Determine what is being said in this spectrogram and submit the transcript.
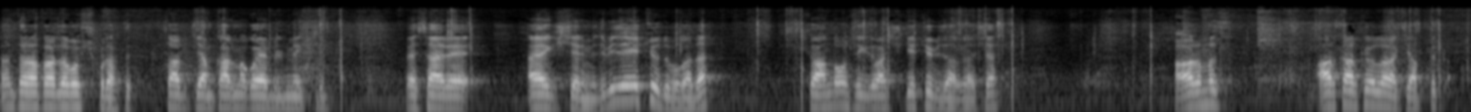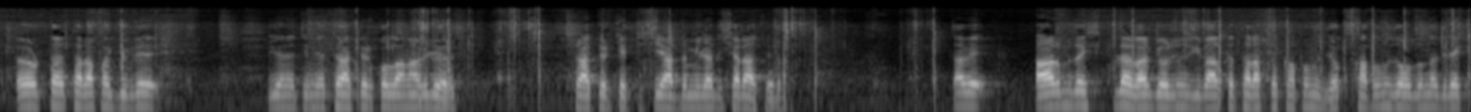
ön taraflarda boşluk bıraktık. Sabit yam karma koyabilmek için vesaire ayak işlerimizi. Bize yetiyordu bu kadar. Şu anda 18 başlık yetiyor bize arkadaşlar. Ağrımız arka arkaya olarak yaptık. Orta tarafa gübre yönetiminde traktör kullanabiliyoruz. Traktör kepçesi yardımıyla dışarı atıyorum. Tabi ağrımızda eksiklikler var. Gördüğünüz gibi arka tarafta kapımız yok. Kapımız olduğunda direkt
